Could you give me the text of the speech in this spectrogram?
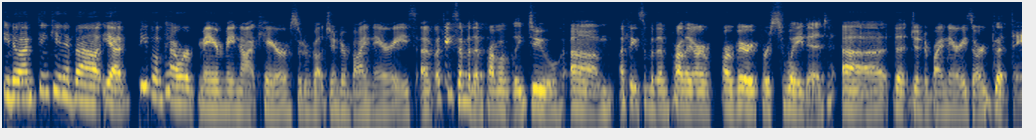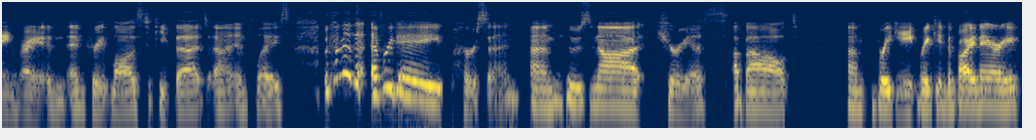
you know, I'm thinking about yeah, people in power may or may not care sort of about gender binaries. Uh, I think some of them probably do. Um, I think some of them probably are are very persuaded uh, that gender binaries are a good thing, right? And and create laws to keep that uh, in place. But kind of the everyday person um, who's not curious about um, breaking breaking the binary.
